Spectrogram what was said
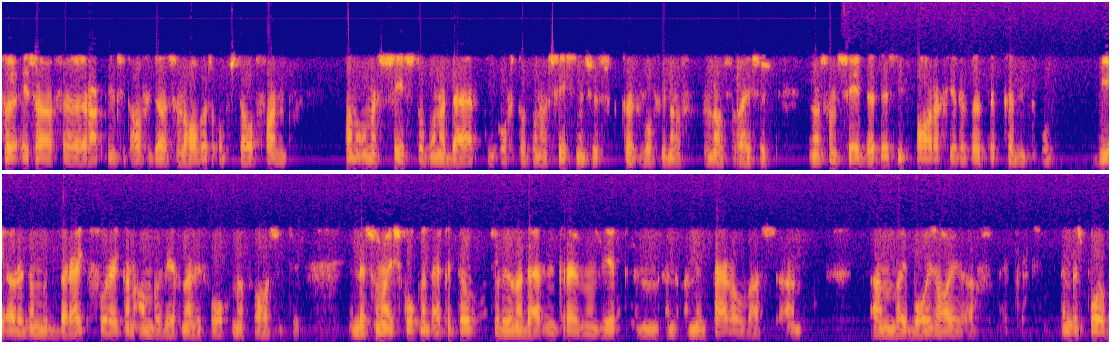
vir is daar vir rugby in Suid-Afrika se salawis opstel van van onder 6 tot onder 13 of tot onder 16 soos Kurslof en of nou verwys het. En ons gaan sê dit is die vaardighede wat 'n kind op die ouderdom moet bereik voor hy kan aanbeweeg na die volgende fase toe en dis vir my skokkend ek het ook toe die 113 kry in 'n week in in die Parel was um um by Boys of ek dink dit was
